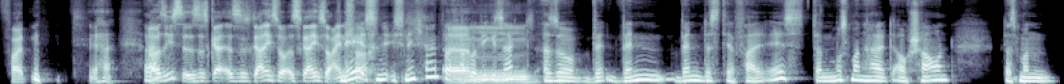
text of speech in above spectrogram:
Fighten. ja. Aber siehst du, es ist, gar, es ist gar nicht so, es ist gar nicht so einfach. Nee, ist, ist nicht einfach. aber wie Ähm, gesagt, also wenn, wenn, wenn das der Fall ist, dann muss man halt auch schauen, dass man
